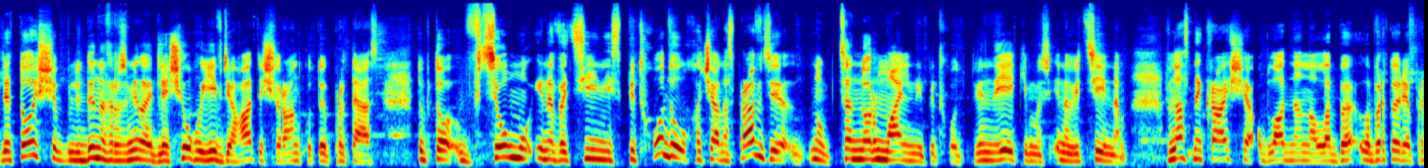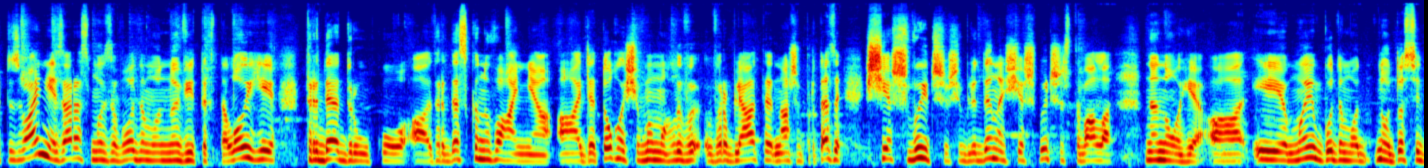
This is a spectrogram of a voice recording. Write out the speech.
для того, щоб людина зрозуміла, для чого їй вдягати щоранку той протез. Тобто в цьому інноваційність підходу, хоча насправді ну це нормальний підход. Він не є якимось інноваційним. В нас найкраще обладнана лабораторія протезування, і зараз ми заводимо нові технології 3D-друку, 3D-сканування. А для того, щоб ми могли виробляти наші протези ще швидше, щоб людина ще швидше ставала на ноги. А, І ми будемо ну досить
